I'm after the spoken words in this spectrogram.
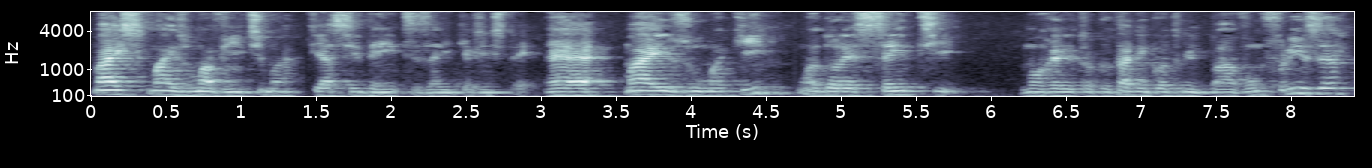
Mas mais uma vítima de acidentes aí que a gente tem. É, mais uma aqui, um adolescente morreu eletrocutado enquanto limpava um freezer.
